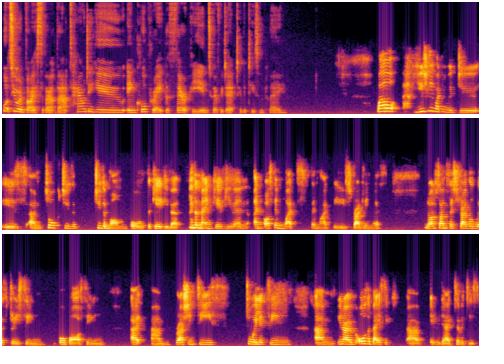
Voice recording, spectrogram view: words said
what's your advice about that how do you incorporate the therapy into everyday activities and play well usually what we would do is um, talk to the to the mom or the caregiver the main caregiver and, and ask them what they might be struggling with a lot of times they struggle with dressing or bathing uh, um, brushing teeth toileting um, you know all the basic uh, everyday activities.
